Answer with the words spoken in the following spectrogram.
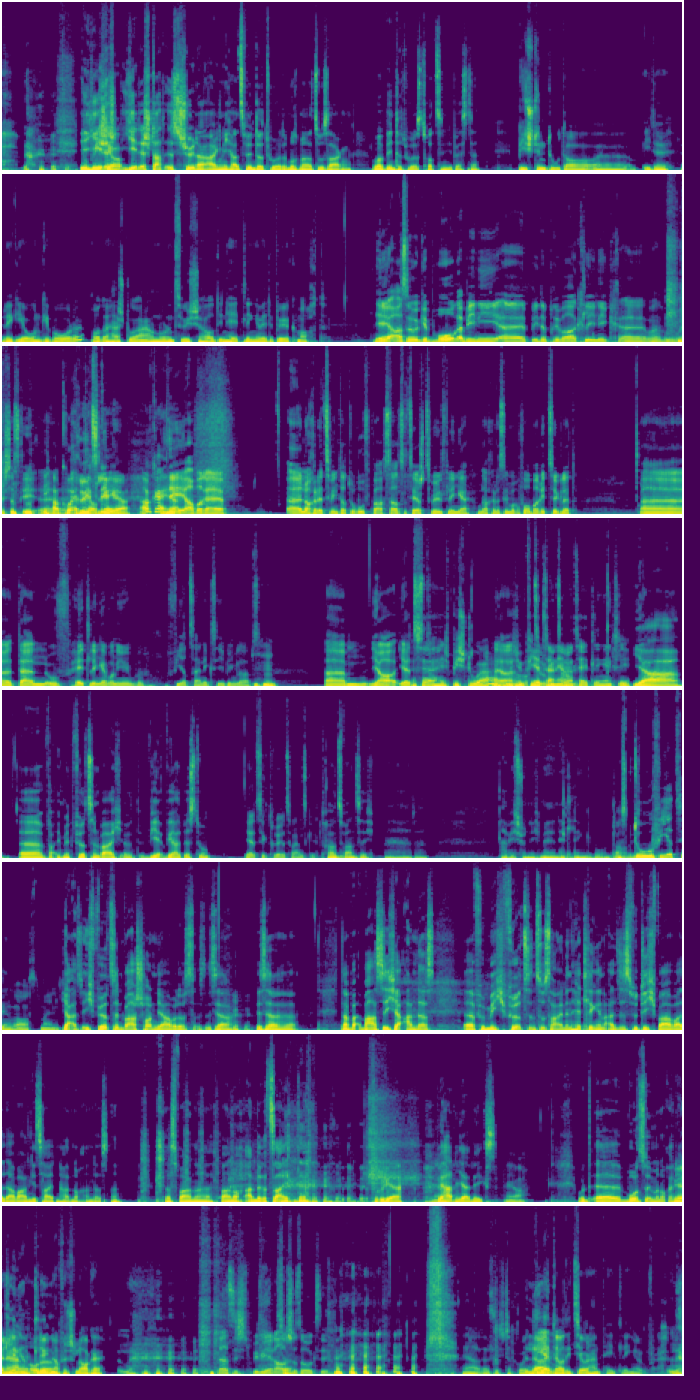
bist jede, ja- jede Stadt ist schöner eigentlich als Winterthur, das muss man dazu sagen. Aber Winterthur ist trotzdem die beste. Bist denn du da äh, in der Region geboren oder hast du auch nur einen Zwischenhalt in Hettlingen wieder Bö gemacht? Nee, also geboren bin ich äh, bei der Privatklinik. Äh, wo, ist das? Äh, Kreuzlingen. okay, ja. Okay, Nee, ja. aber äh, nachher der Winterthur aufgewachsen, also zuerst Zwölflingen, nachher sind wir auf Oberi gezügelt. Äh, dann auf Hettlingen, wo ich 14 war, bin, glaube ich. Mhm. Ähm, ja, jetzt. äh, bist du auch. Ja, du bist mit hab 14 Jahren in zugezogen. Hettlingen gewesen. Ja, äh, mit 14 war ich, äh, wie, wie alt bist du? Jetzt ich 23. 23. Ja, da habe ich schon nicht mehr in Hettlingen gewohnt. Als ich. du 14 warst, meine ich. Ja, also ich 14 war schon, ja, aber das ist ja, ist ja, da wa- war es sicher anders äh, für mich 14 zu sein in Hettlingen, als es für dich war, weil da waren die Zeiten halt noch anders. Ne? Das waren, äh, waren noch andere Zeiten. Ne? Früher, wir Ja. hatten ja nichts. Ja. Und äh, wohnst du immer noch in wir Hettlingen? Leute Oder? noch verschlagen. Das ist bei mir auch So. schon so gewesen. Ja, das ist doch gut. Nein. Die Tradition haben die Hettlinger aufrecht.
